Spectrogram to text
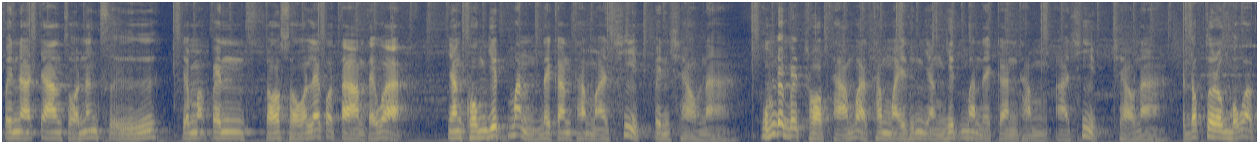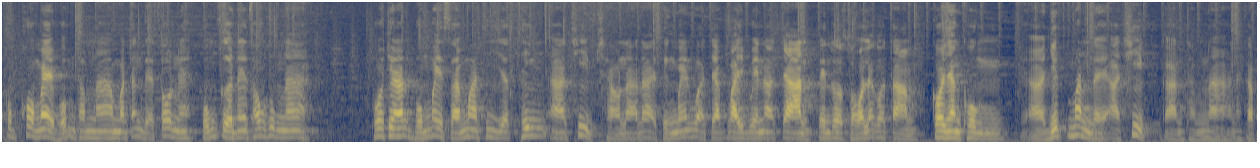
เป็นอาจารย์สอนหนังสือ จะมาเป็นสสแล้วก็ตาม แต่ว่ายังคงยึดมั่นในการทำอาชีพเป็นชาวนา ผมได้ไปสอบถามว่าทำไมถึงยังยึดมั่นในการทำอาชีพชาวนา ดรรงบอกว่าก็พ่อแม่ผมทำนามาตั้งแต่ต้นไงผมเกิดในท้องทุ่งนา เพราะฉะนั้นผมไม่สามารถที่จะทิ้งอาชีพชาวนาได้ ถึงแม้ว่าจะไปเป็นอาจารย์เป็นสสแล้วก็ตาม ก็ยังคงยึดมั่นในอาชีพการทำนานะครับ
